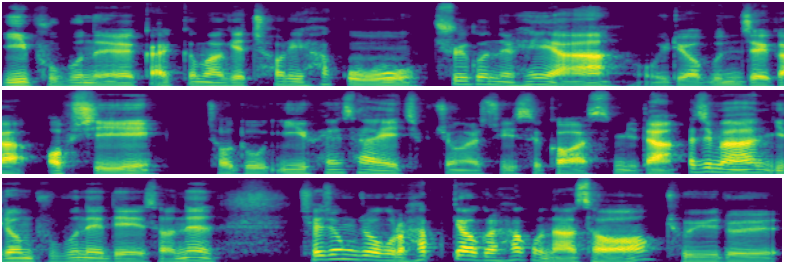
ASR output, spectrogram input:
이 부분을 깔끔하게 처리하고 출근을 해야 오히려 문제가 없이 저도 이 회사에 집중할 수 있을 것 같습니다. 하지만 이런 부분에 대해서는 최종적으로 합격을 하고 나서 조율을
